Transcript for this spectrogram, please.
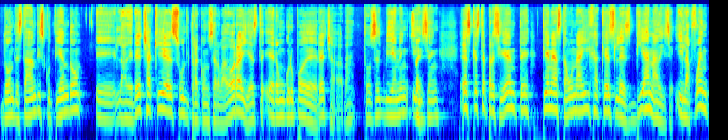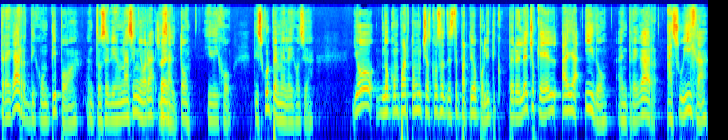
donde estaban discutiendo, eh, la derecha aquí es ultraconservadora y este era un grupo de derecha, ¿verdad? Entonces vienen y dicen, es que este presidente tiene hasta una hija que es lesbiana, dice, y la fue a entregar, dijo un tipo. ¿ah? Entonces viene una señora y saltó y dijo, discúlpeme, le dijo, o sea, yo no comparto muchas cosas de este partido político, pero el hecho que él haya ido a entregar a su hija,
